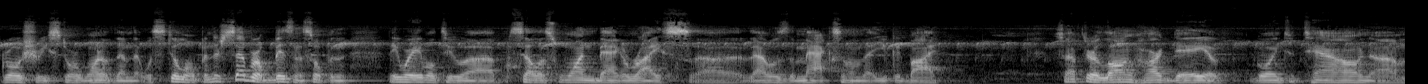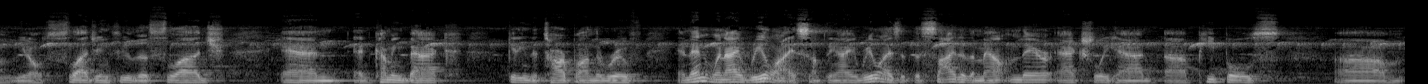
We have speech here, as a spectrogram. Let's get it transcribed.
grocery store, one of them that was still open. There's several business open. They were able to uh, sell us one bag of rice. Uh, that was the maximum that you could buy. So after a long, hard day of going to town, um, you know, sludging through the sludge, and and coming back, getting the tarp on the roof, and then when I realized something, I realized that the side of the mountain there actually had uh, people's um,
